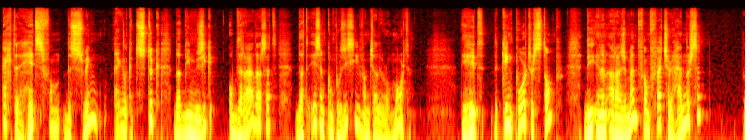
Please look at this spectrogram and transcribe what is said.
echte hits van de swing, eigenlijk het stuk dat die muziek op de radar zet, dat is een compositie van Jelly Roll Morton. Die heet de King Porter Stomp, die in een arrangement van Fletcher Henderson, de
